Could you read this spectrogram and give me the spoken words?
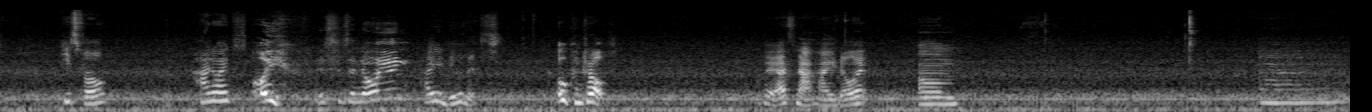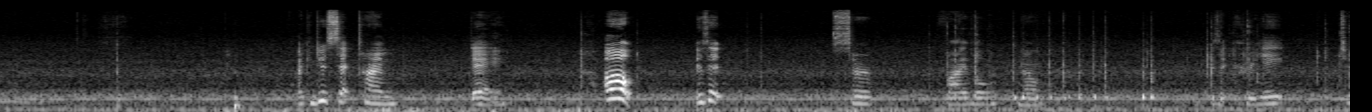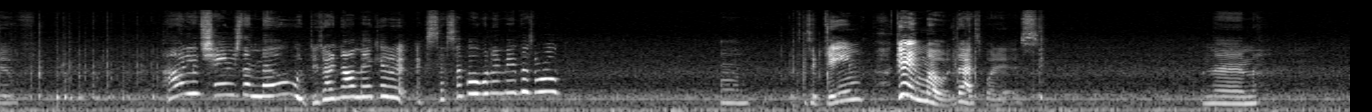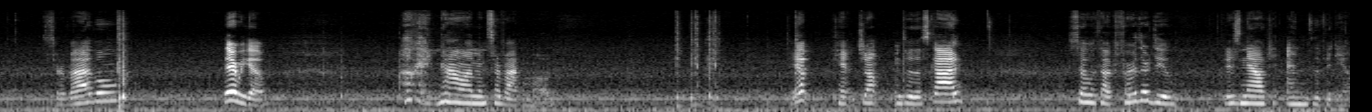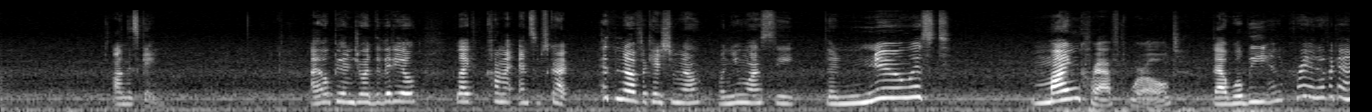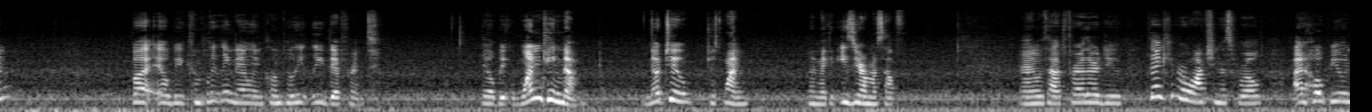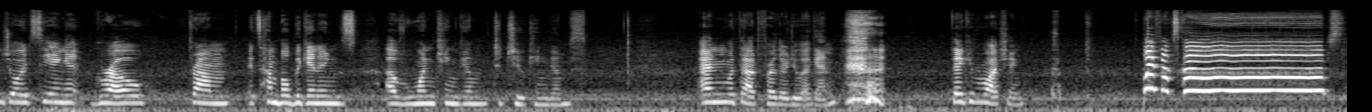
Peaceful. How do I... Oi! This is annoying. How do you do this? Oh, controls. Okay, that's not how you do it. Um... um I can do set time day. Oh! Is it... Sir survival. No. Is it creative? How do you change the mode? Did I not make it accessible when I made this world? Um, is it game? Game mode, that's what it is. And then survival. There we go. Okay, now I'm in survival mode. Yep, can't jump into the sky. So without further ado, is now to end the video on this game. I hope you enjoyed the video. Like, comment, and subscribe. Hit the notification bell when you want to see the newest Minecraft world that will be in creative again. But it'll be completely new and completely different. There will be one kingdom. No two, just one. I'm gonna make it easier on myself. And without further ado, thank you for watching this world. I hope you enjoyed seeing it grow from its humble beginnings of one kingdom to two kingdoms. And without further ado, again, thank you for watching.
